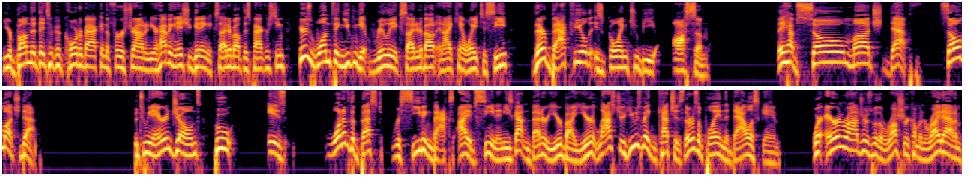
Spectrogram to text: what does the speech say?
you're bummed that they took a quarterback in the first round, and you're having an issue getting excited about this Packers team, here's one thing you can get really excited about, and I can't wait to see. Their backfield is going to be awesome. They have so much depth, so much depth between Aaron Jones, who is one of the best receiving backs I have seen, and he's gotten better year by year. Last year, he was making catches. There was a play in the Dallas game where Aaron Rodgers, with a rusher coming right at him,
